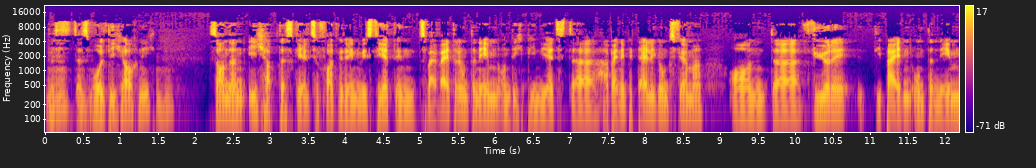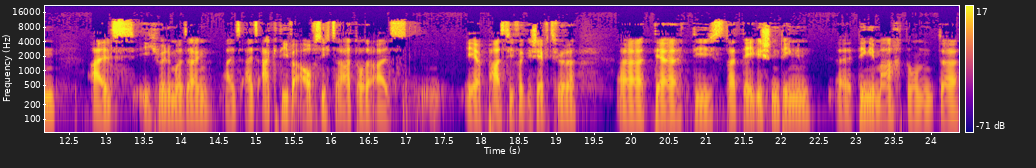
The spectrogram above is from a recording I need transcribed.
Das, mhm. das mhm. wollte ich auch nicht. Mhm sondern ich habe das Geld sofort wieder investiert in zwei weitere Unternehmen und ich bin jetzt, äh, habe eine Beteiligungsfirma und äh, führe die beiden Unternehmen als, ich würde mal sagen, als, als aktiver Aufsichtsrat oder als eher passiver Geschäftsführer, äh, der die strategischen Dingen, äh, Dinge macht und äh,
